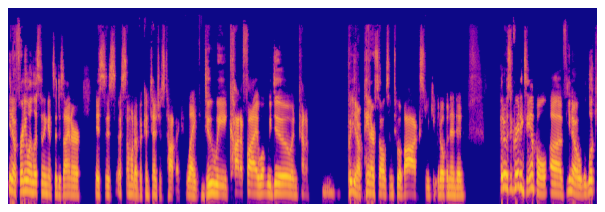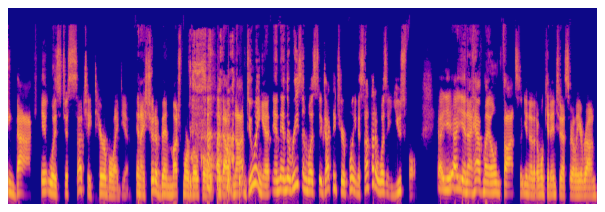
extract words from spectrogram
you know, for anyone listening, it's a designer, this is somewhat of a contentious topic. Like, do we codify what we do and kind of put, you know, paint ourselves into a box? Do we keep it open ended? But it was a great example of, you know, looking back, it was just such a terrible idea. And I should have been much more vocal about not doing it. And, and the reason was exactly to your point. It's not that it wasn't useful. Uh, and I have my own thoughts, you know, that I won't get into necessarily around,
